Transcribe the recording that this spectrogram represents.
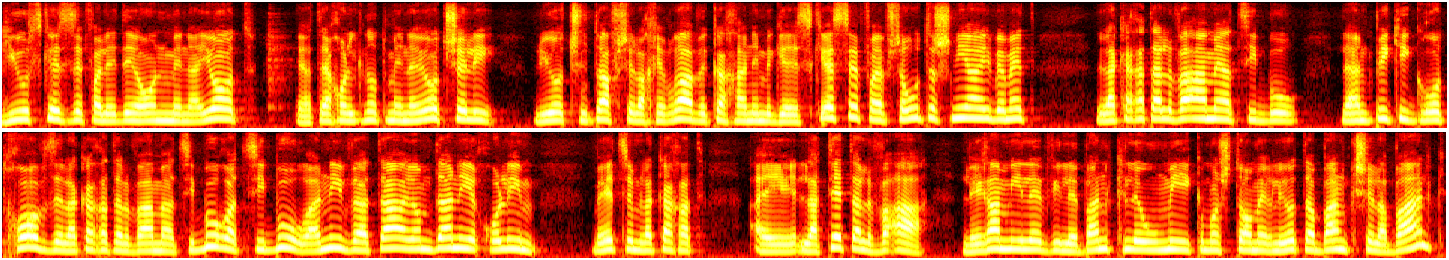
גיוס כסף על ידי הון מניות, אתה יכול לקנות מניות שלי, להיות שותף של החברה, וככה אני מגייס כסף. האפשרות השנייה היא באמת לקחת הלוואה מהציבור. להנפיק אגרות חוב זה לקחת הלוואה מהציבור. הציבור, אני ואתה, היום דני, יכולים בעצם לקחת, אה, לתת הלוואה לרמי לוי, לבנק לאומי, כמו שאתה אומר, להיות הבנק של הבנק,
